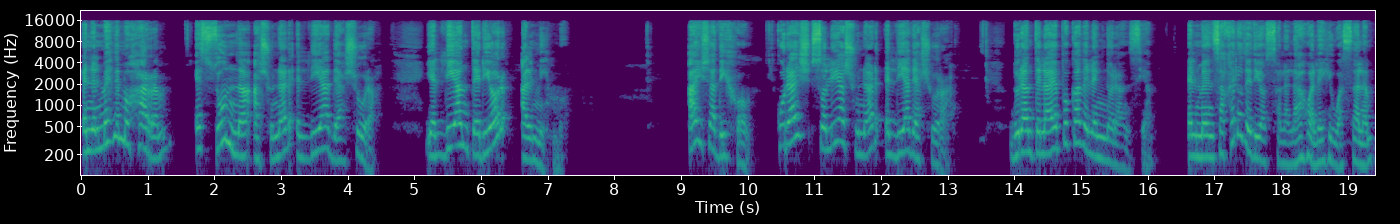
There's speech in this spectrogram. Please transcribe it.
En el mes de Muharram es sunna ayunar el día de Ashura y el día anterior al mismo. Aisha dijo, Quraysh solía ayunar el día de Ashura, durante la época de la ignorancia. El mensajero de Dios, salallahu alaihi wasallam,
